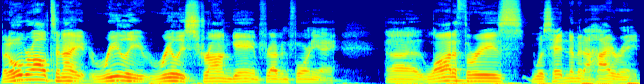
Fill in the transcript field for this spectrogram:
But overall tonight, really really strong game for Evan Fournier. A uh, lot of threes, was hitting them at a high rate.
